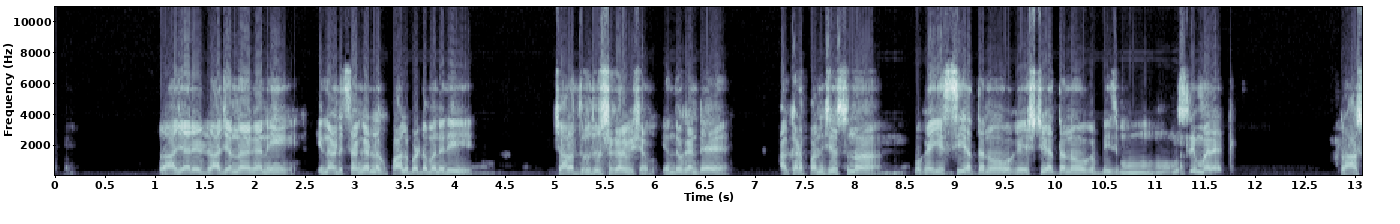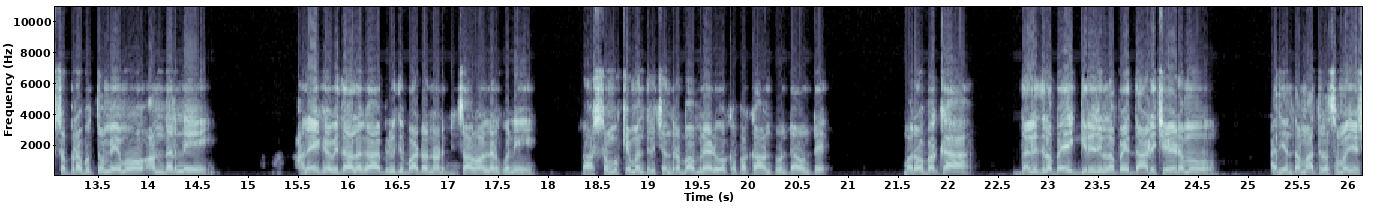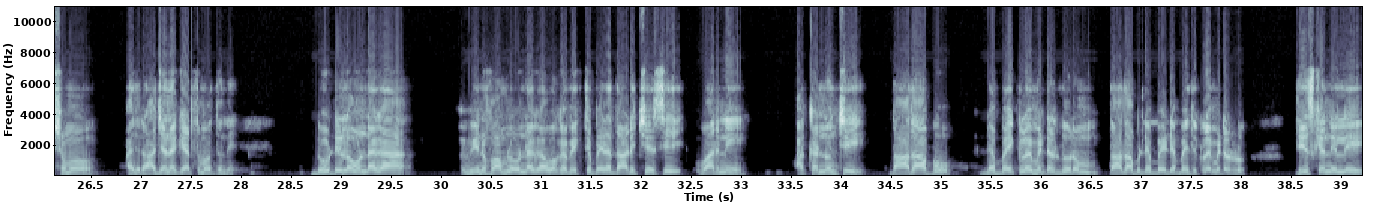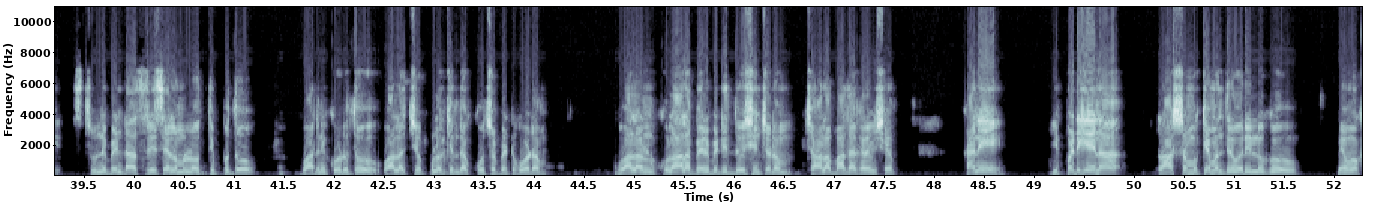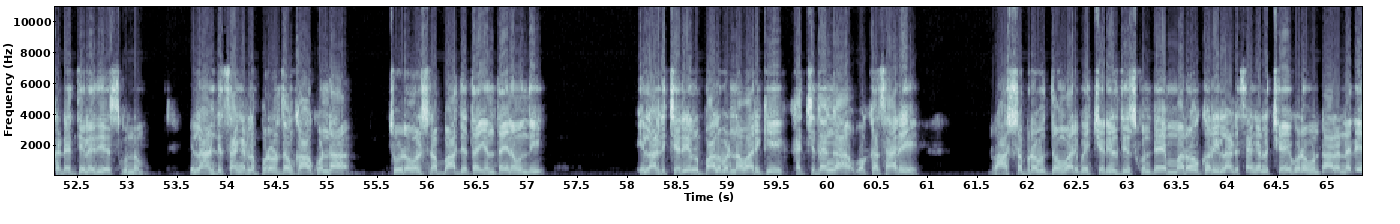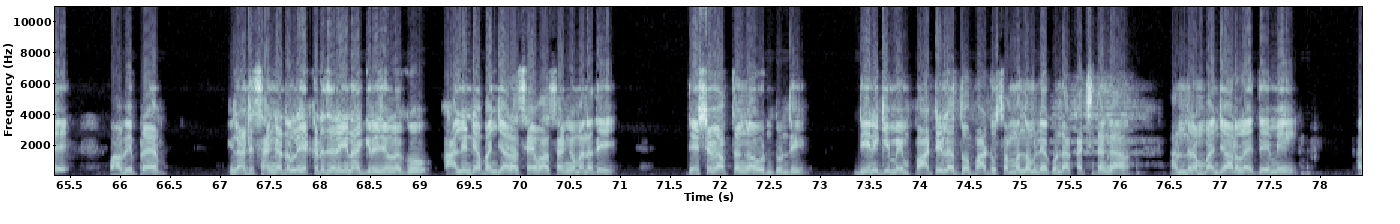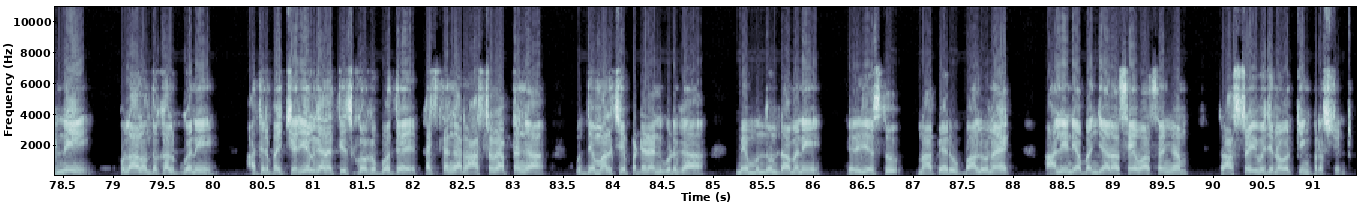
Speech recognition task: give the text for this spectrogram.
రాజారెడ్డి రాజన్న కానీ ఇలాంటి సంఘటనలకు పాల్పడడం అనేది చాలా దురదృష్టకర విషయం. ఎందుకంటే అక్కడ పనిచేస్తున్న ఒక ఎస్సీ అతను ఒక ఎస్టీ అతను ఒక ముస్లిం అనేట్ రాష్ట్ర ప్రభుత్వం ఏమో అందరినీ అనేక విధాలుగా అభివృద్ధి బాట నడిపించాలని అనుకుని రాష్ట్ర ముఖ్యమంత్రి చంద్రబాబు నాయుడు ఒక పక్క అంటుంటా ఉంటే మరోపక్క దళితులపై గిరిజనులపై దాడి చేయడము అది ఎంత మాత్రం సమంజసమో అది రాజన్నకే అర్థమవుతుంది. డ్యూటీలో ఉండగా యూనిఫామ్లో ఉండగా ఒక వ్యక్తి పైన దాడి చేసి వారిని అక్కడి నుంచి దాదాపు డెబ్బై కిలోమీటర్ దూరం దాదాపు డెబ్బై డెబ్బై ఐదు కిలోమీటర్లు తీసుకెళ్ళి వెళ్ళి సున్నిపెంట శ్రీశైలంలో తిప్పుతూ వారిని కొడుతూ వాళ్ళ చెప్పుల కింద కూర్చోపెట్టుకోవడం వాళ్ళను కులాల పేరు పెట్టి దూషించడం చాలా బాధాకర విషయం. కానీ ఇప్పటికైనా రాష్ట్ర ముఖ్యమంత్రి వర్యులకు మేము ఒకటే తెలియజేసుకున్నాం. ఇలాంటి సంఘటనలు పునరావృతం కాకుండా చూడవలసిన బాధ్యత ఎంతైనా ఉంది. ఇలాంటి చర్యలు పాల్పడిన వారికి ఖచ్చితంగా ఒక్కసారి రాష్ట్ర ప్రభుత్వం వారిపై చర్యలు తీసుకుంటే మరొకరు ఇలాంటి సంఘటనలు చేయకుండా ఉంటారన్నదే మా అభిప్రాయం. ఇలాంటి సంఘటనలు ఎక్కడ జరిగినా గిరిజనులకు ఆల్ ఇండియా బంజారా సేవా సంఘం అన్నది దేశవ్యాప్తంగా ఉంటుంది. దీనికి మేము పార్టీలతో పాటు సంబంధం లేకుండా ఖచ్చితంగా అందరం బంజారాలు అయితేమి అన్ని కులాలతో కలుపుకొని అతనిపై చర్యలు కానీ తీసుకోకపోతే ఖచ్చితంగా రాష్ట్ర వ్యాప్తంగా ఉద్యమాలు చేపట్టడానికి కూడా మేము ముందుంటామని తెలియజేస్తూ నా పేరు బాలు నాయక్ ఆల్ ఇండియా బంజారా సేవా సంఘం రాష్ట్ర యువజన వర్కింగ్ ప్రెసిడెంట్.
